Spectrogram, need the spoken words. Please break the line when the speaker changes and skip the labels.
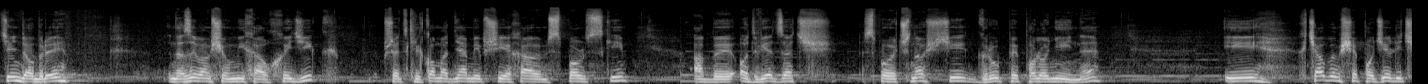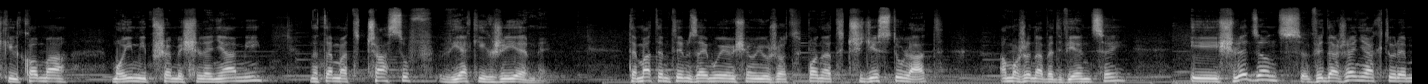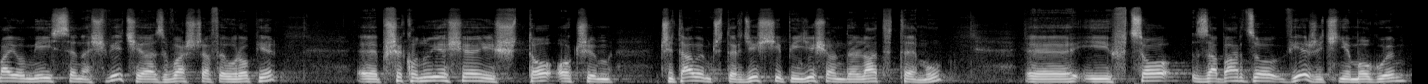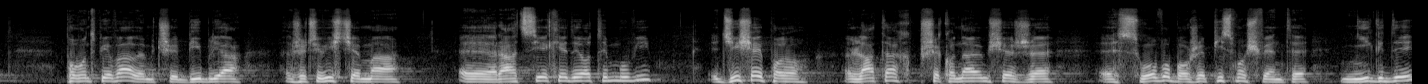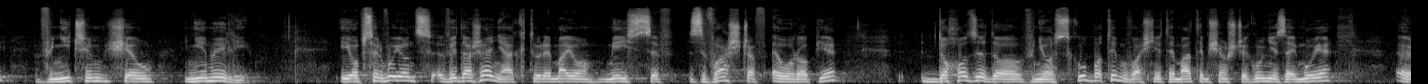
Dzień dobry. Nazywam się Michał Chydzik. Przed kilkoma dniami przyjechałem z Polski, aby odwiedzać społeczności, grupy polonijne i chciałbym się podzielić kilkoma moimi przemyśleniami na temat czasów, w jakich żyjemy. Tematem tym zajmuję się już od ponad 30 lat, a może nawet więcej. I śledząc wydarzenia, które mają miejsce na świecie, a zwłaszcza w Europie, e, przekonuję się, iż to, o czym czytałem 40-50 lat temu e, i w co za bardzo wierzyć nie mogłem, powątpiewałem, czy Biblia rzeczywiście ma e, rację, kiedy o tym mówi. Dzisiaj po latach przekonałem się, że Słowo Boże, Pismo Święte nigdy w niczym się nie myli. I obserwując wydarzenia, które mają miejsce, w, zwłaszcza w Europie, dochodzę do wniosku, bo tym właśnie tematem się szczególnie zajmuję,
